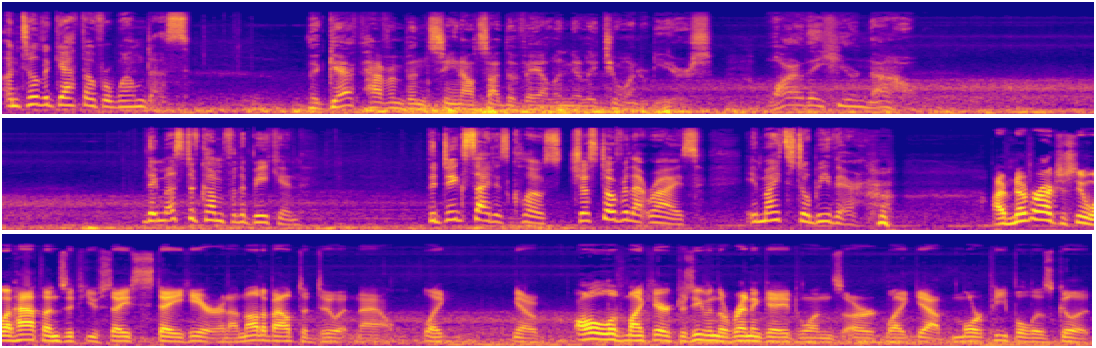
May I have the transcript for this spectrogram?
until the Geth overwhelmed us. The Geth haven't been seen outside the Veil in nearly 200 years. Why are they here now? They must have come for the beacon. The dig site is close, just over that rise. It might still be there. I've never actually seen what happens if you say stay here, and I'm not about to do it now. Like, you know, all of my characters, even the renegade ones, are like, yeah, more people is good.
